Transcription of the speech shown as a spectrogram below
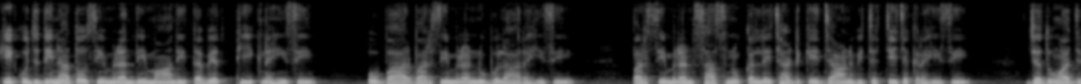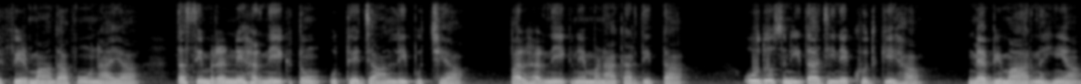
ਕਿ ਕੁਝ ਦਿਨਾਂ ਤੋਂ ਸਿਮਰਨ ਦੀ ਮਾਂ ਦੀ ਤਬੀਅਤ ਠੀਕ ਨਹੀਂ ਸੀ। ਉਹ ਬਾਰ-ਬਾਰ ਸਿਮਰਨ ਨੂੰ ਬੁਲਾ ਰਹੀ ਸੀ। ਪਰ ਸਿਮਰਨ ਸੱਸ ਨੂੰ ਇਕੱਲੇ ਛੱਡ ਕੇ ਜਾਣ ਵਿੱਚ ਝਿਜਕ ਰਹੀ ਸੀ। ਜਦੋਂ ਅੱਜ ਫਿਰ ਮਾਂ ਦਾ ਫੋਨ ਆਇਆ, ਤਾਂ ਸਿਮਰਨ ਨੇ ਹਰਨੇਕ ਤੋਂ ਉੱਥੇ ਜਾਣ ਲਈ ਪੁੱਛਿਆ। ਪਰ ਹਰਨੇਕ ਨੇ ਮਨਾ ਕਰ ਦਿੱਤਾ। ਉਦੋਂ ਸੁਨੀਤਾ ਜੀ ਨੇ ਖੁਦ ਕਿਹਾ ਮੈਂ ਬਿਮਾਰ ਨਹੀਂ ਆ।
